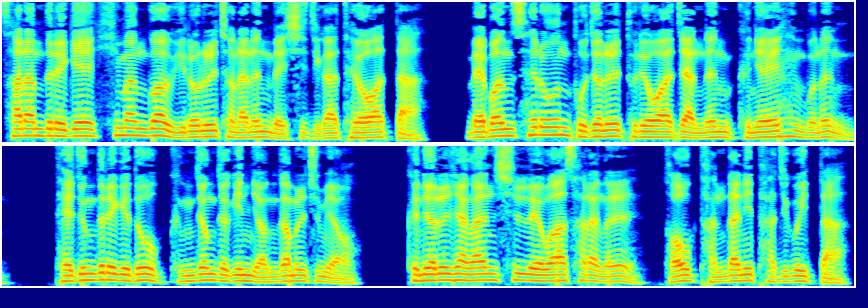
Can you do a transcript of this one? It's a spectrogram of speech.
사람들에게 희망과 위로를 전하는 메시지가 되어왔다. 매번 새로운 도전을 두려워하지 않는 그녀의 행보는 대중들에게도 긍정적인 영감을 주며 그녀를 향한 신뢰와 사랑을 더욱 단단히 다지고 있다.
